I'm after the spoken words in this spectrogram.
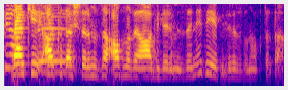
Biraz, belki e, arkadaşlarımıza, abla ve abilerimize ne diyebiliriz bu noktada?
